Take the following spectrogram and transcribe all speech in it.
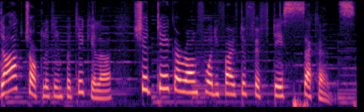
dark chocolate in particular, should take around 45 to 50 seconds.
